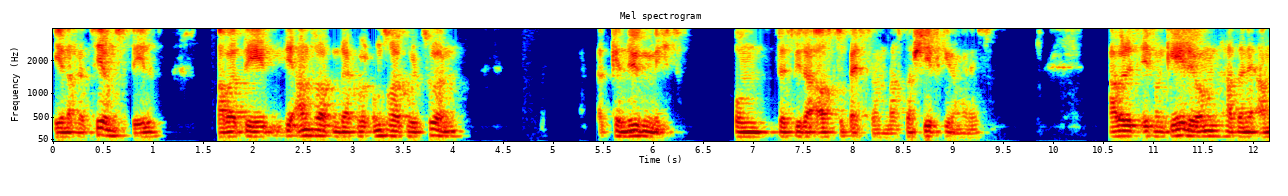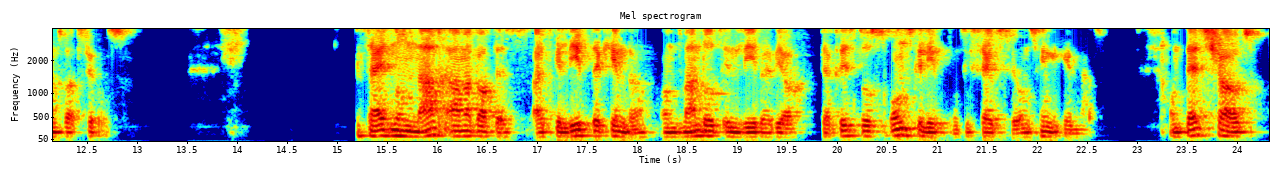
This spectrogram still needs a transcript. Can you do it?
je nach Erziehungsstil. Aber die, die Antworten der, unserer Kulturen genügen nicht, um das wieder auszubessern, was da schiefgegangen ist. Aber das Evangelium hat eine Antwort für uns. Seid nun Nachahmer Gottes als geliebte Kinder und wandelt in Liebe, wie auch der Christus uns geliebt und sich selbst für uns hingegeben hat. Und das schaut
